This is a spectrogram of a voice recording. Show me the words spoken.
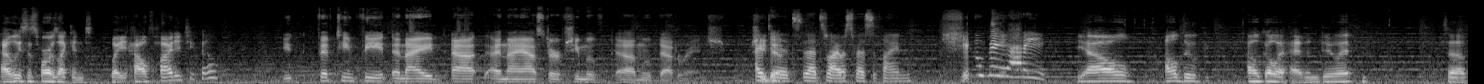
At least as far as I can. Wait, how high did you go? You, 15 feet, and I uh, and I asked her if she moved uh, moved out of range. She I did, so that's what I was specifying. Shoot me, Eddie! Yeah, I'll, I'll do. I'll go ahead and do it. So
